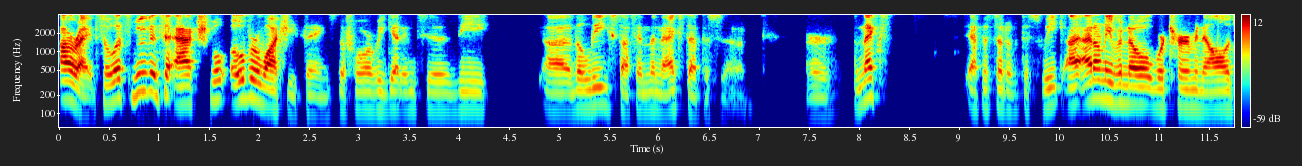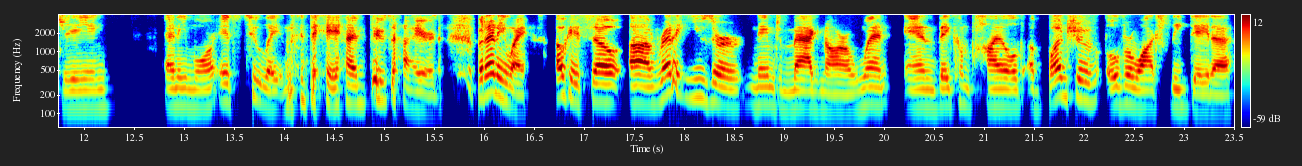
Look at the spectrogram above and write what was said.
All right, so let's move into actual Overwatchy things before we get into the uh, the league stuff in the next episode or the next episode of this week. I, I don't even know what we're terminologying anymore. It's too late in the day. I'm too tired. But anyway, okay, so uh, Reddit user named Magnar went and they compiled a bunch of Overwatch League data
